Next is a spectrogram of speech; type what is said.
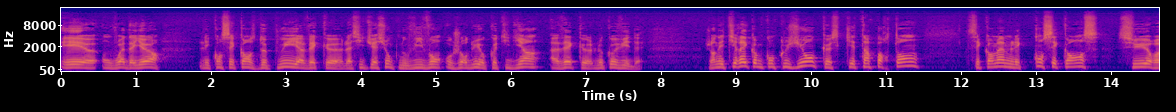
et euh, on voit d'ailleurs les conséquences depuis avec euh, la situation que nous vivons aujourd'hui au quotidien avec euh, le Covid. J'en ai tiré comme conclusion que ce qui est important, c'est quand même les conséquences sur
